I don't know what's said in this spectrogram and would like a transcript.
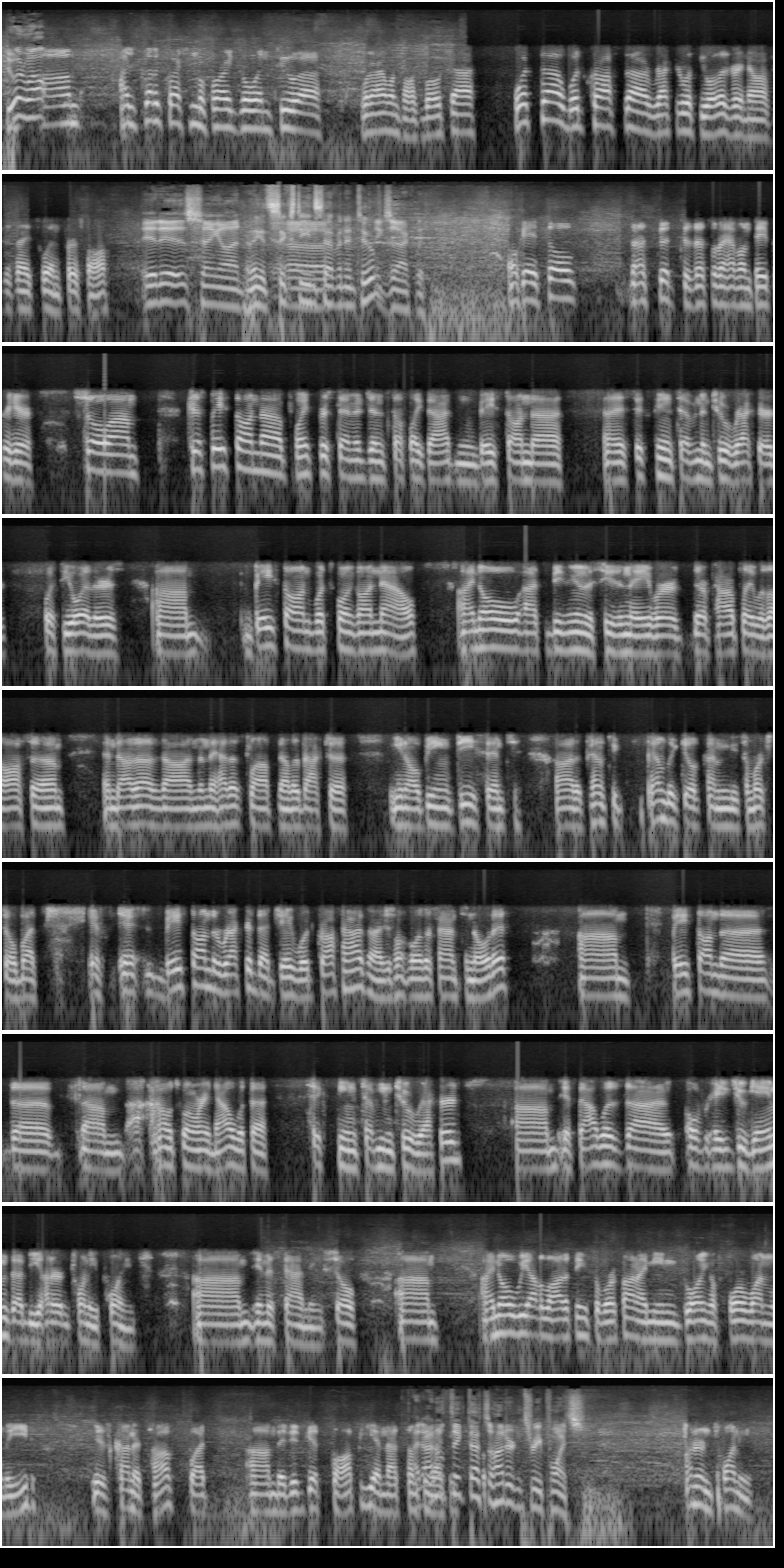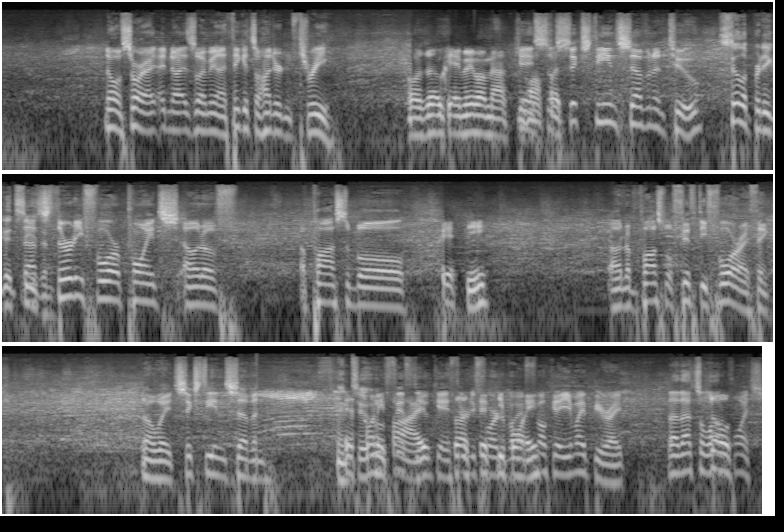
Doing well. Um, I just got a question before I go into uh, what I want to talk about. What's uh, Woodcroft's uh, record with the Oilers right now after tonight's win, first off? It is. Hang on. I think it's 16 Uh, 7 and 2. Exactly. Okay, so that's good because that's what I have on paper here. So um, just based on uh, point percentage and stuff like that, and based on the uh, 16 7 and 2 record with the Oilers, um, based on what's going on now, I know at the beginning of the season they were their power play was awesome and da da da, and then they had a slump. Now they're back to you know being decent. Uh, the penalty penalty kill kind of needs some work still, but if it, based on the record that Jay Woodcroft has, and I just want Oilers fans to know this, um, based on the the um, how it's going right now with a 16 7 2 record. Um, if that was uh, over 82 games, that'd be 120 points um, in the standings. So um, I know we have a lot of things to work on. I mean, blowing a 4-1 lead is kind of tough, but um, they did get sloppy, and that's something I don't think that's 103 points. 120. No, sorry. I, no, that's what I mean. I think it's 103. Oh, is that okay? Maybe I'm asking. Okay, off, so but 16, 7, and 2. Still a pretty good That's season. 34 points out of a possible 50. Out of a possible 54, I think. No, wait, 16 7. And It's two? 25, Okay, so that's 34 50 divided- points. Okay, you might be right. No, that's a lot So- of points.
